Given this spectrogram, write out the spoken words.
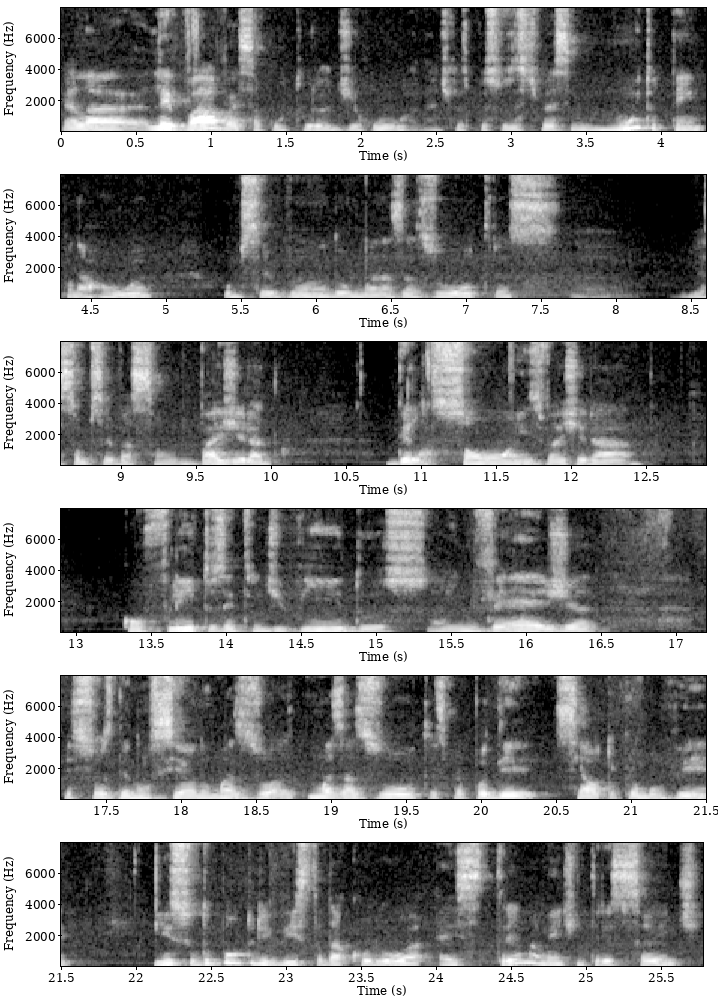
ela levava essa cultura de rua, né, de que as pessoas estivessem muito tempo na rua, observando umas às outras, uh, e essa observação vai gerar delações, vai gerar conflitos entre indivíduos, né, inveja, pessoas denunciando umas, umas às outras para poder se autopromover. Isso, do ponto de vista da coroa, é extremamente interessante,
